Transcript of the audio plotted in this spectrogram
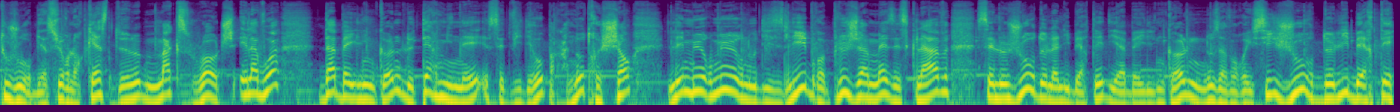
toujours bien sûr l'orchestre de Max Roach et la voix d'Abbey Lincoln le terminer cette vidéo par un autre chant. Les murmures nous disent libres, plus jamais esclaves. C'est le jour de la liberté, dit Abbey Lincoln. Nous avons réussi, jour de liberté.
